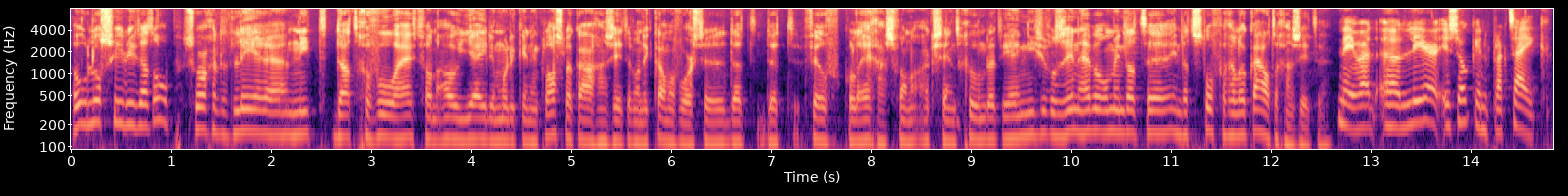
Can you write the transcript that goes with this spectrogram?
hoe lossen jullie dat op? Zorgen dat leren niet dat gevoel heeft van... oh jee, dan moet ik in een klaslokaal gaan zitten. Want ik kan me voorstellen dat, dat veel collega's van Accent Groen... dat die niet zoveel zin hebben om in dat, eh, in dat stoffige lokaal te gaan zitten. Nee, maar eh, leer is ook in de praktijk.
